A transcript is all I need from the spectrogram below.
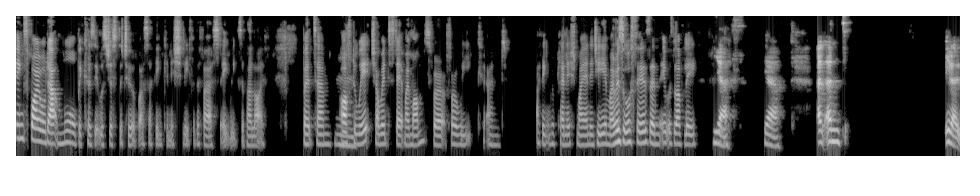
things spiraled out more because it was just the two of us. I think initially for the first eight weeks of her life, but um, mm. after which I went to stay at my mum's for for a week, and I think replenished my energy and my resources, and it was lovely. Yes, yeah, and and you know,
